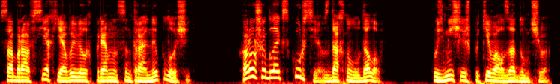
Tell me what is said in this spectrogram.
Собрав всех, я вывел их прямо на центральную площадь. «Хорошая была экскурсия», — вздохнул Удалов. Кузьмич лишь покивал задумчиво.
